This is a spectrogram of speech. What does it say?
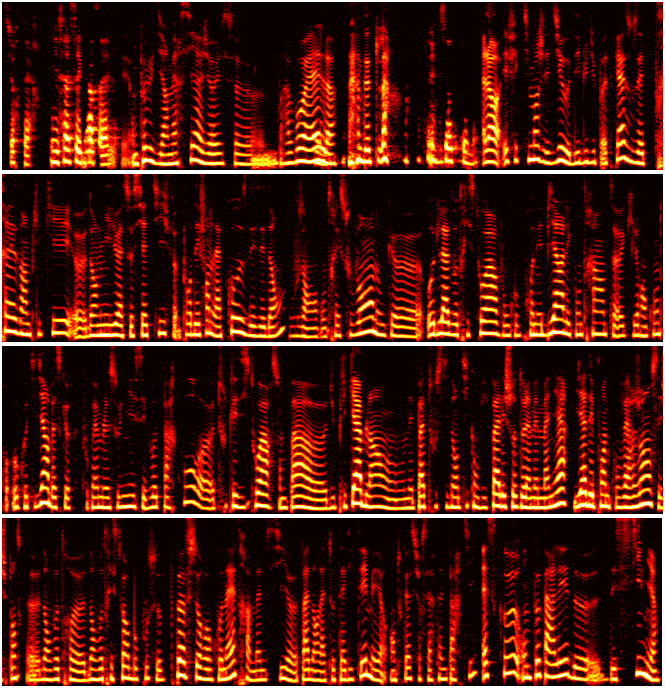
sur Terre. Et ça, c'est grâce à elle. On peut lui dire merci à Jérus. Euh, bravo à elle d'être là. Exactement. Alors, effectivement, je l'ai dit au début du podcast, vous êtes très impliqué euh, dans le milieu associatif pour défendre la cause des aidants. Vous en rencontrez souvent, donc euh, au-delà de votre histoire, vous comprenez bien les contraintes qu'ils rencontrent au quotidien, parce que faut quand même le souligner, c'est votre parcours. toutes les histoires sont pas duplicables. Hein. on n'est pas tous identiques, on vit pas les choses de la même manière. Il y a des points de convergence, et je pense que dans votre euh, dans votre histoire, beaucoup se, peuvent se reconnaître, même si euh, pas dans la totalité, mais en tout cas sur certaines parties. Est-ce qu'on peut parler de, des signes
